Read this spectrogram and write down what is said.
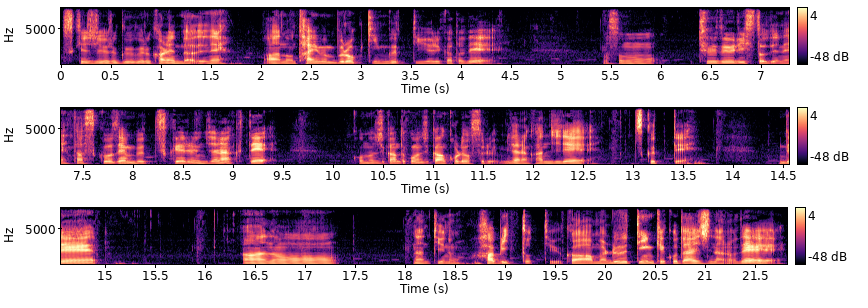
スケジュール Google カレンダーでねあのタイムブロッキングっていうやり方で、ま、その ToDo リストでねタスクを全部つけるんじゃなくてこの時間とこの時間はこれをするみたいな感じで作ってであの何て言うの？ habit っていうか、まあ、ルーティン結構大事なので、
